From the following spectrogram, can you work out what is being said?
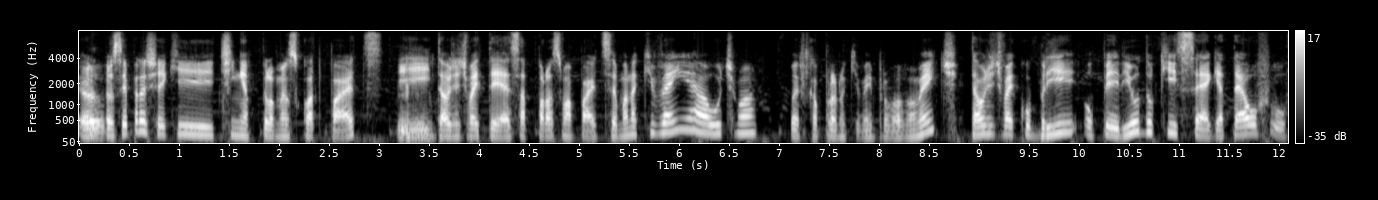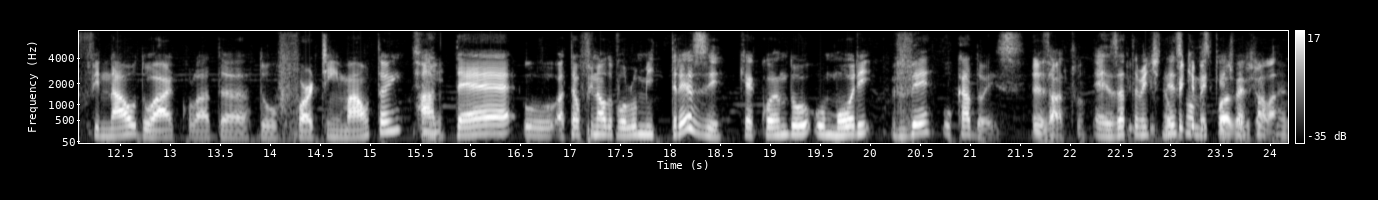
eu, eu sempre achei que tinha pelo menos quatro partes. Uhum. E então a gente vai ter essa próxima parte semana que vem e a última vai ficar pro ano que vem, provavelmente. Então a gente vai cobrir o período que segue até o, o final do arco lá da, do 14 Mountain, Sim. até o, até o final do volume 13, que é quando o Mori vê o K2. Exato. É exatamente É um nesse momento que a gente vai já, falar. né?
